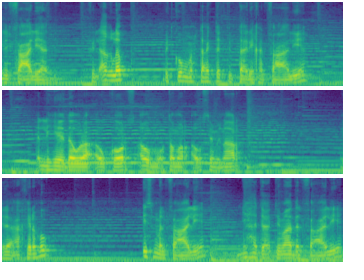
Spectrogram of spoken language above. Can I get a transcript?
للفعاليات دي. في الأغلب بتكون محتاج تكتب تاريخ الفعالية اللي هي دورة أو كورس أو مؤتمر أو سيمينار إلى آخره. اسم الفعالية جهة اعتماد الفعالية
